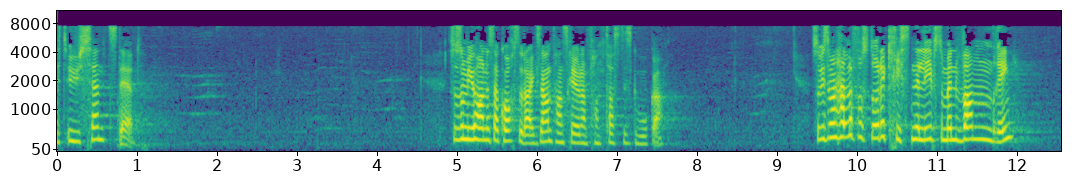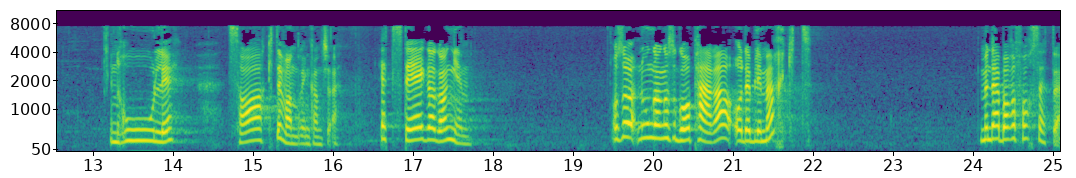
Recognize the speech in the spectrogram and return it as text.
et ukjent sted. Sånn som Johannes av Korset. da, Han skrev den fantastiske boka. Så Hvis man heller forstår det kristne liv som en vandring, en rolig, sakte vandring kanskje, et steg av gangen og så Noen ganger så går pæra, og det blir mørkt. Men det er bare å fortsette.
